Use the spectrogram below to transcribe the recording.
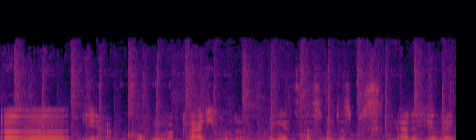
Äh, ja, gucken wir gleich runter. Wir bringen jetzt erstmal das bisschen Erde hier weg.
